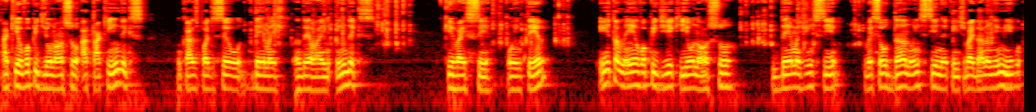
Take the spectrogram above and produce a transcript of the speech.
aqui eu vou pedir o nosso ataque index. No caso pode ser o damage underline index, que vai ser o inteiro. E também eu vou pedir aqui o nosso damage em si, que vai ser o dano em si, né, que a gente vai dar no inimigo,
